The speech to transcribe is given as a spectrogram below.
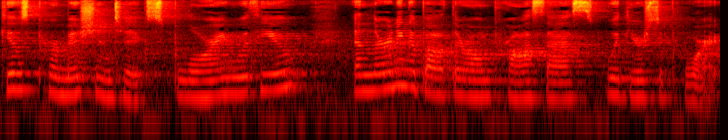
gives permission to exploring with you, and learning about their own process with your support.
